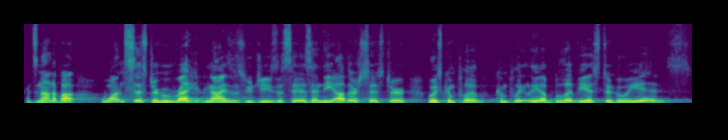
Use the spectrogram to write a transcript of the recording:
It's not about one sister who recognizes who Jesus is and the other sister who is complete, completely oblivious to who he is.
